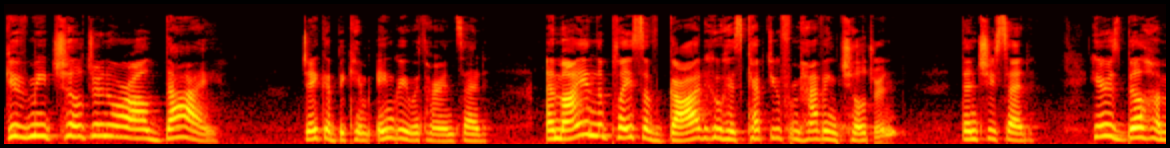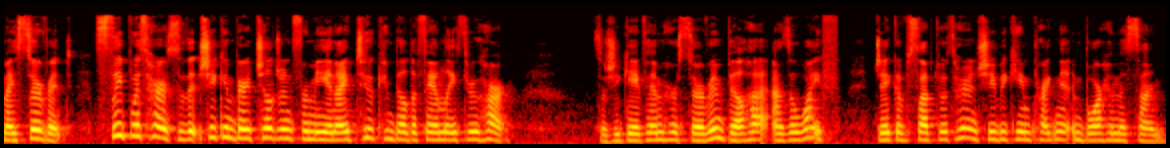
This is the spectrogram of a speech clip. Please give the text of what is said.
Give me children or I'll die. Jacob became angry with her and said, Am I in the place of God who has kept you from having children? Then she said, Here is Bilhah, my servant. Sleep with her so that she can bear children for me, and I too can build a family through her. So she gave him her servant Bilhah as a wife. Jacob slept with her, and she became pregnant and bore him a son.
